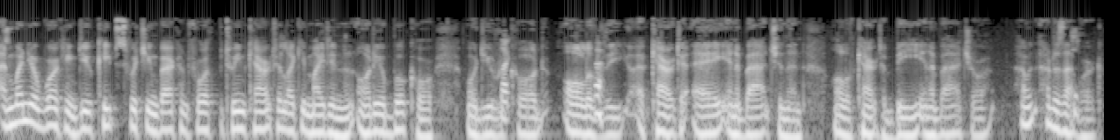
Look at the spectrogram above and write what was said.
And when you're working, do you keep switching back and forth between character like you might in an audiobook or, or do you like, record all of the uh, character A in a batch and then all of character B in a batch or how, how does that work?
